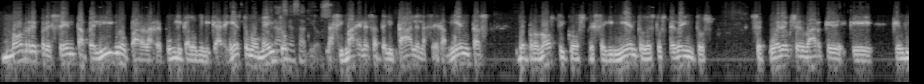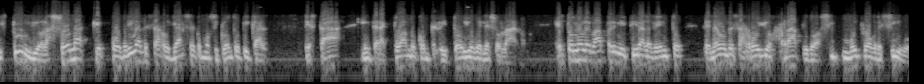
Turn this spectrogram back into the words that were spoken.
no representa peligro para la República Dominicana. En estos momentos, las imágenes satelitales, las herramientas de pronósticos, de seguimiento de estos eventos, se puede observar que, que, que el disturbio, la zona que podría desarrollarse como ciclón tropical, está interactuando con territorio venezolano. Esto no le va a permitir al evento tener un desarrollo rápido, así muy progresivo,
